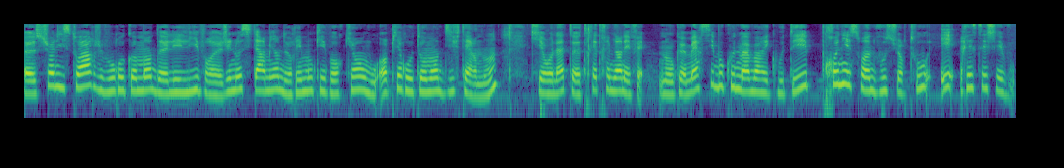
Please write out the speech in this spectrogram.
euh, sur l'histoire, je vous recommande les livres Génocide armien de Raymond Kevorkian ou Empire ottoman d'Yves Ternon, qui relatent très très bien les faits. Donc euh, merci beaucoup de m'avoir écouté, prenez soin de vous surtout et restez chez vous.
